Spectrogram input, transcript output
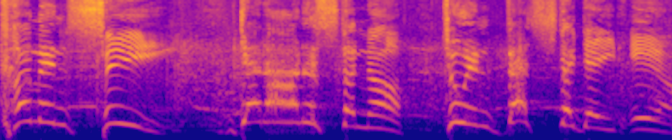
Come and see. Get honest enough to investigate him.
